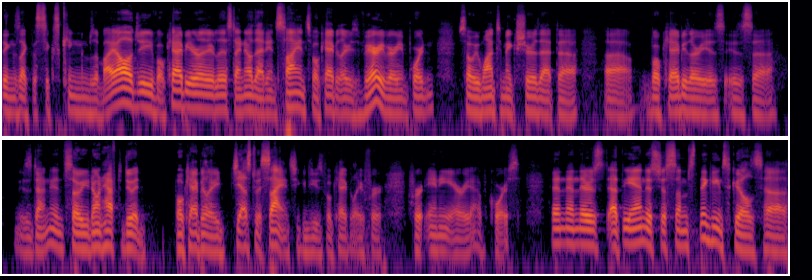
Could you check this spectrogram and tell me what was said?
things like the six kingdoms of biology, vocabulary list. I know that in science, vocabulary is very, very important, so we want to make sure that uh, uh vocabulary is, is, uh, is done. And so you don't have to do it vocabulary just with science. You could use vocabulary for, for any area, of course. And then there's, at the end, it's just some thinking skills uh,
